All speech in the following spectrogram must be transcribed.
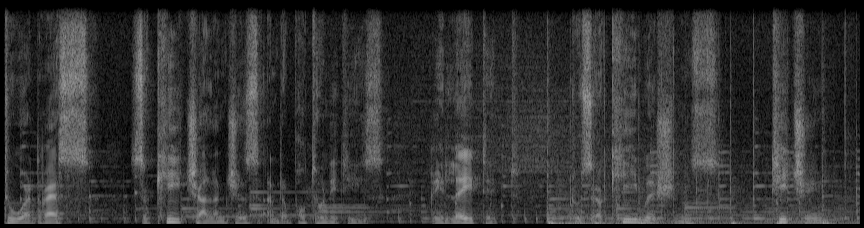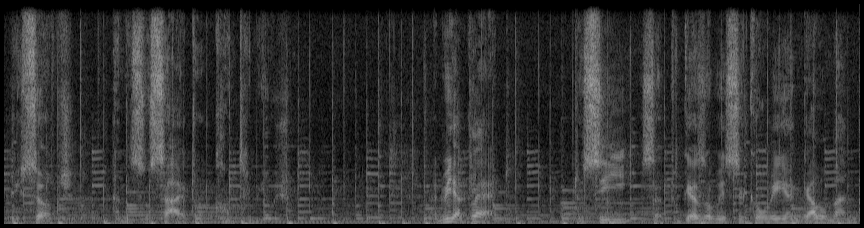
to address the key challenges and opportunities related to their key missions, teaching, research and societal contribution. And we are glad to see that together with the Korean government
